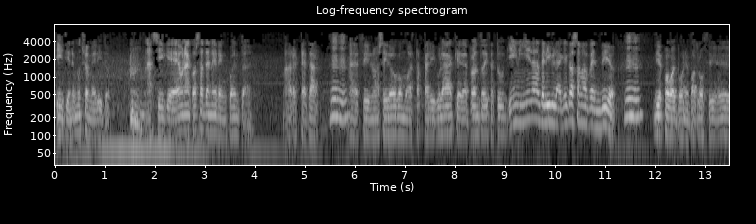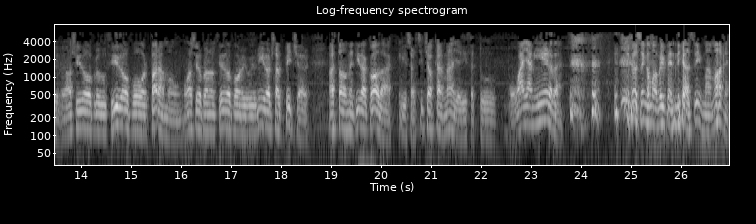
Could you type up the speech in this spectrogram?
y tiene mucho mérito. Así que es una cosa a tener en cuenta, a respetar. Es decir, no ha sido como estas películas que de pronto dices tú, ¿quién era la película? ¿Qué cosa me has vendido? Y después y pone patrocinio. eh, ha sido producido por Paramount, o ha sido producido por Universal Pictures, ha estado metida Kodak y Salchicha Oscar Mayer. Y dices tú, pues vaya mierda. no sé cómo habéis vendido así, mamones.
